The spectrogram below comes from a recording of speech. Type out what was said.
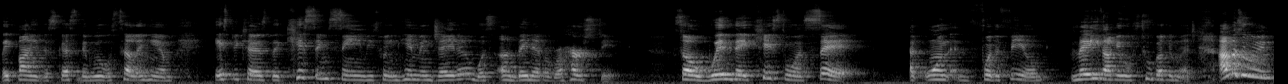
they finally discussed it. And Will was telling him it's because the kissing scene between him and Jada was um, they never rehearsed it. So when they kissed on set, like on for the film, maybe he thought it was too fucking much. I'm assuming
